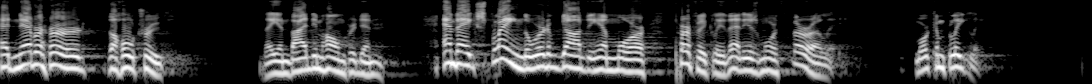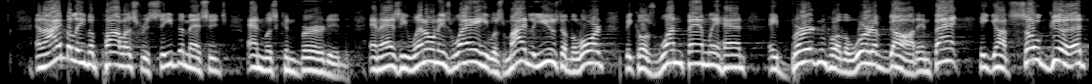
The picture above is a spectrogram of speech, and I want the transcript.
had never heard the whole truth. They invited him home for dinner. And they explained the Word of God to him more perfectly, that is, more thoroughly, more completely. And I believe Apollos received the message and was converted. And as he went on his way, he was mightily used of the Lord because one family had a burden for the Word of God. In fact, he got so good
